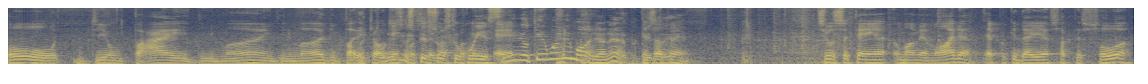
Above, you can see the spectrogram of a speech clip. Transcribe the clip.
ou de um pai, de mãe, de irmã, de um parente, Todas alguém que as pessoas que eu conheci, é, eu tenho uma memória, né? Porque exatamente. Se você tem uma memória, é porque daí essa pessoa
